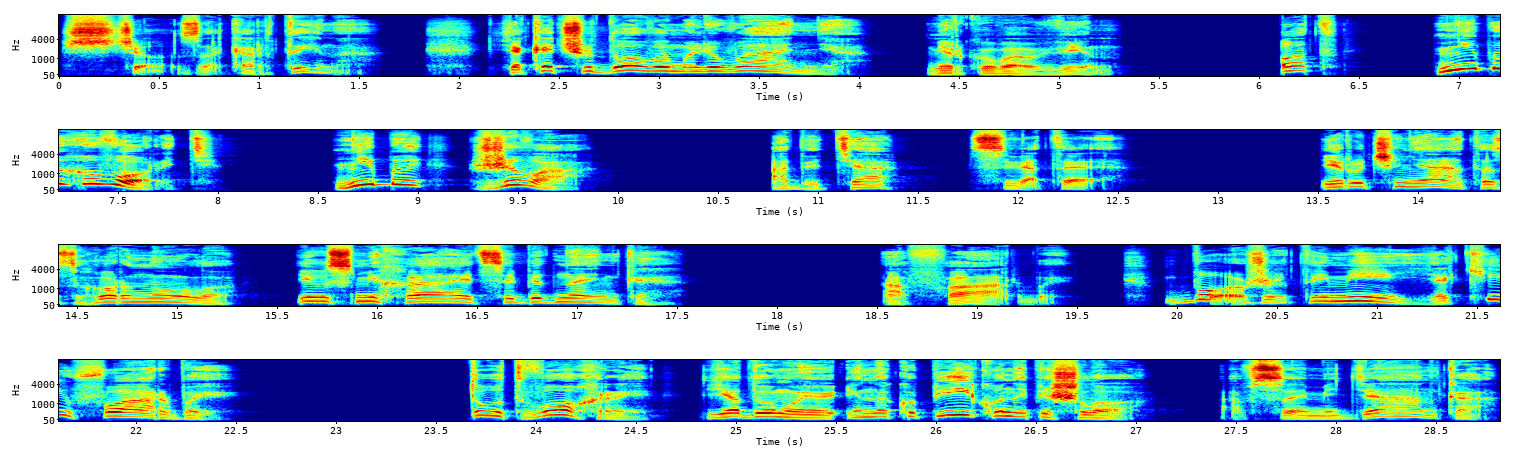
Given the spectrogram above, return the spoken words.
Що за картина? Яке чудове малювання, міркував він. От ніби говорить, ніби жива, а дитя святе. І рученята згорнуло, і усміхається бідненьке. А фарби, Боже ти мій, які фарби! Тут вохри, я думаю, і на копійку не пішло, а все мідянка,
